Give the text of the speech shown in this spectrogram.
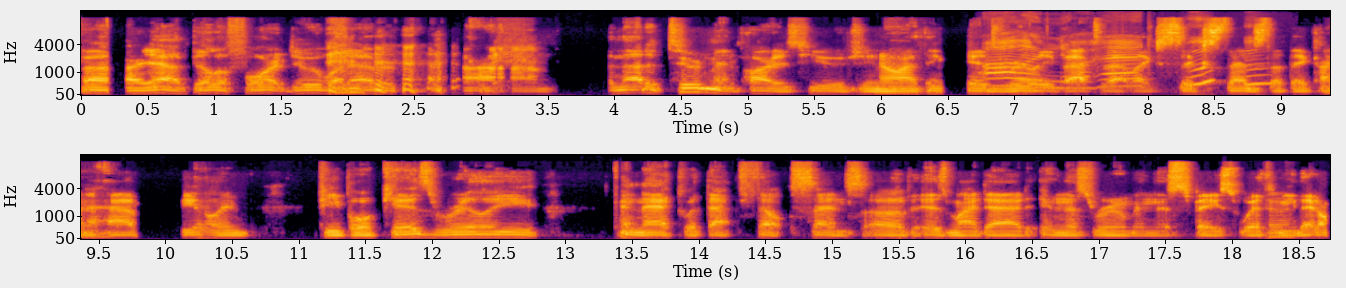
Uh, yeah build a fort do whatever. Um, and that attunement part is huge you know i think kids really back to that like sixth sense that they kind of have feeling people. Kids really connect with that felt sense of is my dad in this room in this space with yeah. me? They don't have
